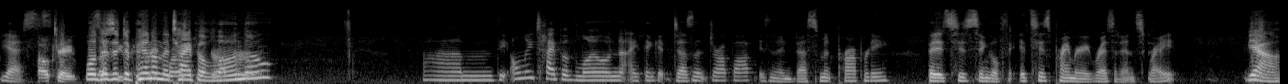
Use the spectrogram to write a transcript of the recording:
yes. okay? Well, does it depend on the type of loan, early? though? Um, the only type of loan I think it doesn't drop off is an investment property, but it's his single. It's his primary residence, right? Yeah.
